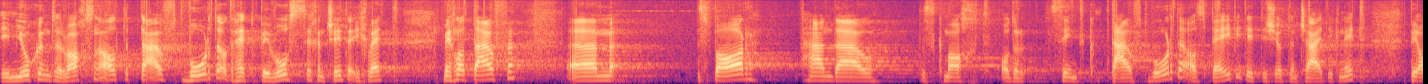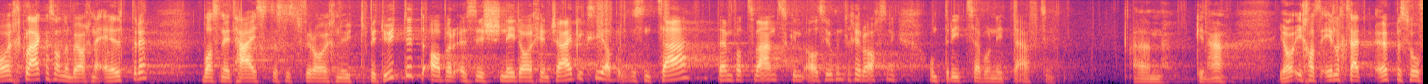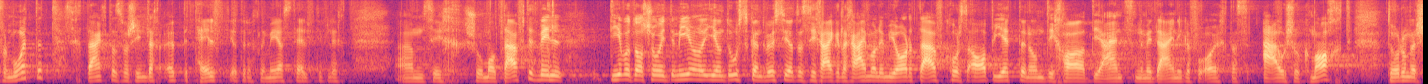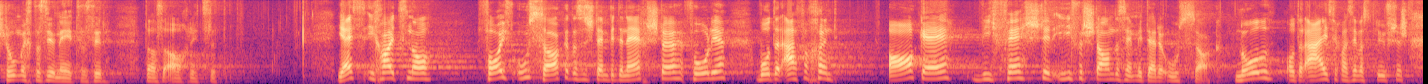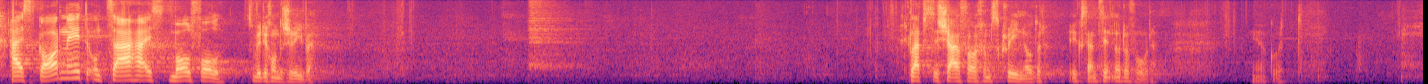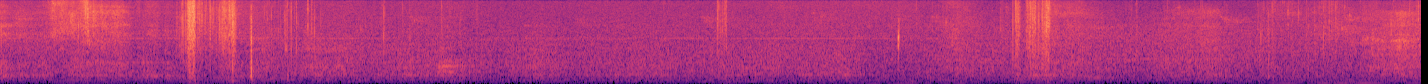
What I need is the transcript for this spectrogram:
im Jugend- und Erwachsenenalter getauft worden oder hat bewusst sich entschieden, ich werde mich taufen ähm, Ein paar haben auch das gemacht oder sind getauft worden als Baby. Dort ist ja die Entscheidung nicht bei euch gelegen, sondern bei euren Eltern. Was nicht heißt, dass es für euch nichts bedeutet, aber es ist nicht eure Entscheidung gewesen. Aber das sind 10, dann von 20 als Jugendliche Erwachsene und 13, die nicht getauft sind. Ähm, genau. Ja, ich habe es ehrlich gesagt etwa so vermutet. Ich denke, dass wahrscheinlich etwa die Hälfte oder ein bisschen mehr als die Hälfte vielleicht ähm, sich schon mal tauft. Weil die, die da schon in Mir und ausgehen, wissen ja, dass ich eigentlich einmal im Jahr einen Taufkurs anbiete und ich habe die Einzelnen mit einigen von euch das auch schon gemacht. Darum erstaunt mich das ja nicht, dass ihr das ankritzelt. Yes, ich habe jetzt noch fünf Aussagen, das ist dann bei der nächsten Folie, wo ihr einfach könnt angeben wie fest ihr einverstanden sind mit dieser Aussage. Null oder eins, ich weiß nicht, was das tiefste ist, heisst gar nicht und zehn heisst mal voll. Das würde ich unterschreiben. Ich glaube, es ist auch auf eurem Screen, oder? Ihr seht es nicht nur davor. Ja, gut.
